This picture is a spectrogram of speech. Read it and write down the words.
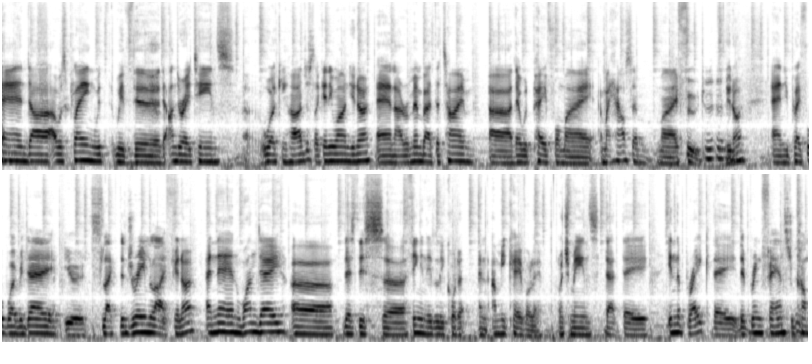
And uh, I was playing with with the, the under 18s, uh, working hard just like anyone, you know. And I remember at the time uh, they would pay for my my house and my food, you know. And you play football every day. You it's like the dream life, you know. And then one day uh, there's this uh, thing in Italy called an amichevole, which means that they in the break they they bring fans to come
